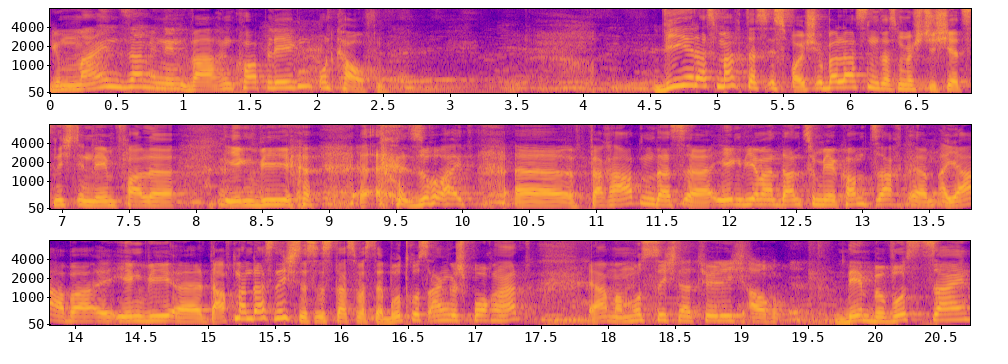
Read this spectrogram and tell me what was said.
gemeinsam in den Warenkorb legen und kaufen. Wie ihr das macht, das ist euch überlassen. Das möchte ich jetzt nicht in dem Falle irgendwie äh, so weit äh, verraten, dass äh, irgendjemand dann zu mir kommt sagt, ähm, ja, aber irgendwie äh, darf man das nicht. Das ist das, was der Butrus angesprochen hat. Ja, man muss sich natürlich auch dem bewusst sein,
